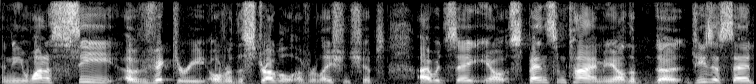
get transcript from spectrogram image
and you want to see a victory over the struggle of relationships, I would say, you know, spend some time. You know, the, the, Jesus said,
